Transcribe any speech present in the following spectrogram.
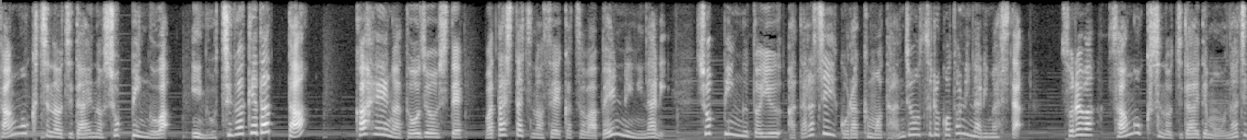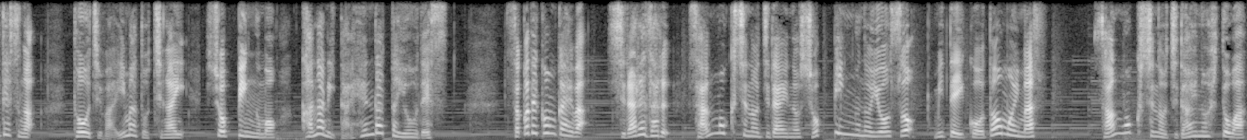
三国志の時代のショッピングは命がけだった？貨幣が登場して私たちの生活は便利になりショッピングという新しい娯楽も誕生することになりました。それは三国志の時代でも同じですが当時は今と違いショッピングもかなり大変だったようです。そこで今回は知られざる三国志の時代のショッピングの様子を見ていこうと思います。三国志の時代の人は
